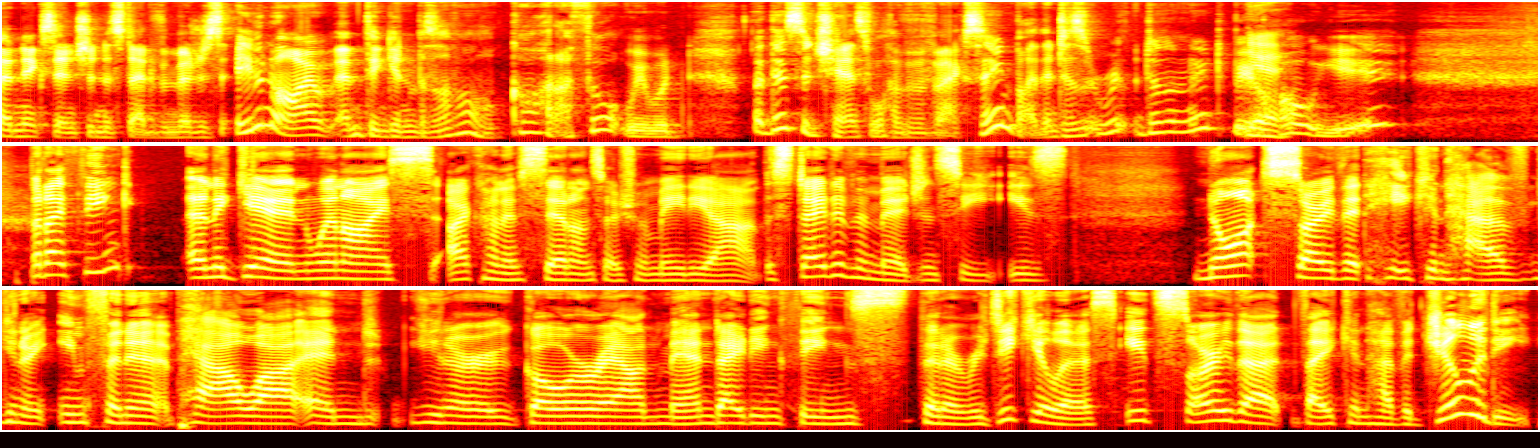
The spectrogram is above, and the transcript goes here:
an extension of state of emergency, even I am thinking to myself, oh God, I thought we would, like, there's a chance we'll have a vaccine by then. Does it really, doesn't need to be Yeah. a whole year? But I think, and again, when I, I kind of said on social media, the state of emergency is not so that he can have, you know, infinite power and, you know, go around mandating things that are ridiculous. It's so that they can have agility.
